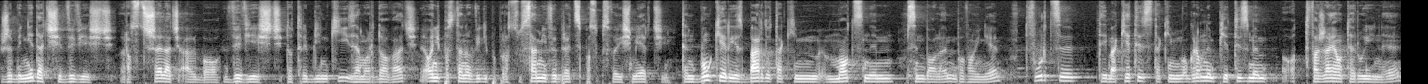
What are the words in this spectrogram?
żeby nie dać się wywieźć, rozstrzelać albo wywieźć do Tryblinki i zamordować, oni postanowili po prostu sami wybrać sposób swojej śmierci. Ten bunkier jest bardzo takim mocnym symbolem po wojnie. Twórcy tej makiety z takim ogromnym pietyzmem odtwarzają te ruiny,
